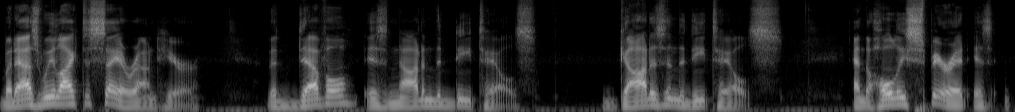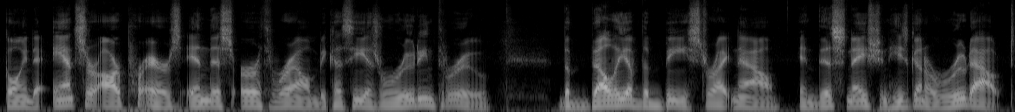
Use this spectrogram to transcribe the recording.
But as we like to say around here, the devil is not in the details, God is in the details. And the Holy Spirit is going to answer our prayers in this earth realm because He is rooting through the belly of the beast right now in this nation. He's going to root out,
